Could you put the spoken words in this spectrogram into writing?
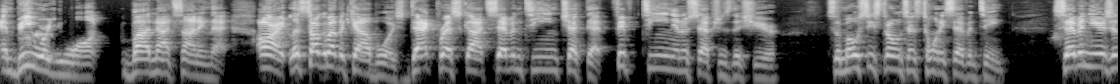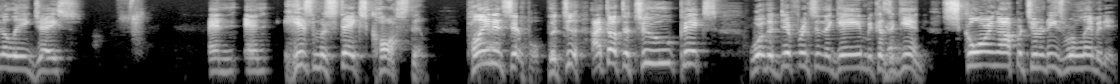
and be where you want by not signing that. All right, let's talk about the Cowboys. Dak Prescott, 17, check that, 15 interceptions this year. It's the most he's thrown since 2017. Seven years in the league, Jace. And and his mistakes cost them. Plain and simple. The two I thought the two picks were the difference in the game because yeah. again, scoring opportunities were limited.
